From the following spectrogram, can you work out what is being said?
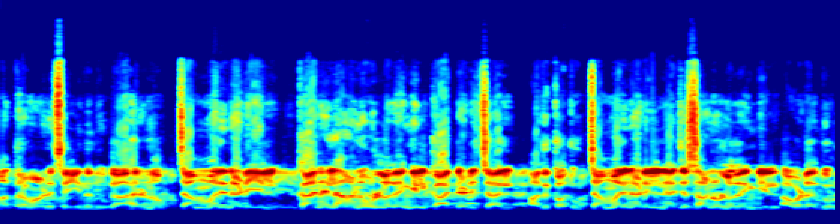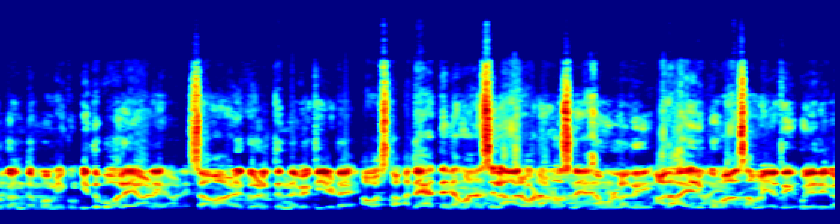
മാത്രമാണ് ചെയ്യുന്നത്. ഉദാഹരണം ചമ്മലിനടിയിൽ കനലാണ് ഉള്ളതെങ്കിൽ കാറ്റടിച്ചാൽ അത് കത്തും. ചമ്മലിനടിൽ നജസാണുള്ളതെങ്കിൽ അവിടെ ദുർഗന്ധം വമിക്കും. ഇതുപോലെയാണ് സമാഴ് കേൾക്കുന്ന വ്യക്തിയുടെ അവസ്ഥ. അദ്ദേഹത്തിന്റെ മനസ്സിൽ ആരോടാണോ സ്നേഹമുള്ളത്? അതായിരിക്കും ആ സമയത്ത് ഉയരുക.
